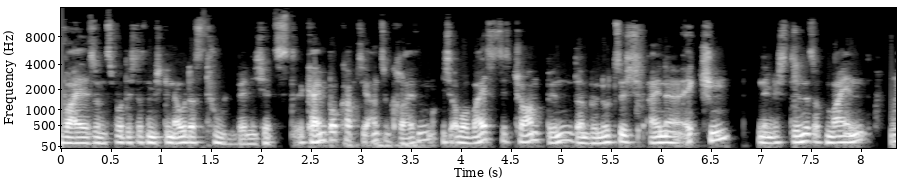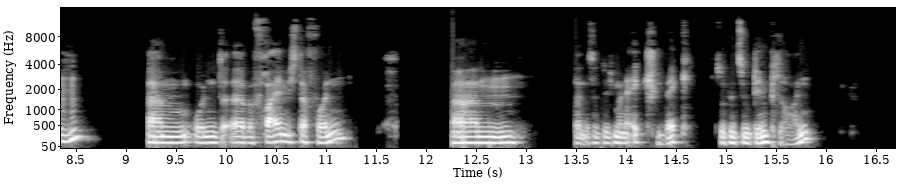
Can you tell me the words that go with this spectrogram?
weil sonst würde ich das nämlich genau das tun. Wenn ich jetzt keinen Bock habe, sie anzugreifen, ich aber weiß, dass ich charmed bin, dann benutze ich eine Action, nämlich Stillness of Mind, Mhm. ähm, und äh, befreie mich davon. Ähm, dann ist natürlich meine Action weg. So viel zu dem Plan.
